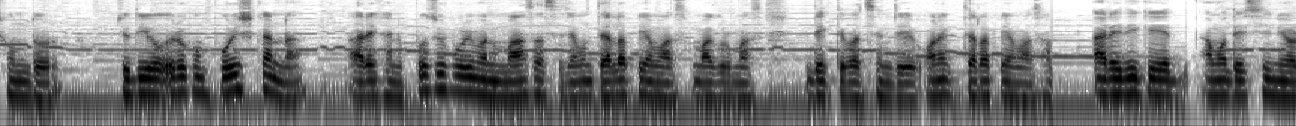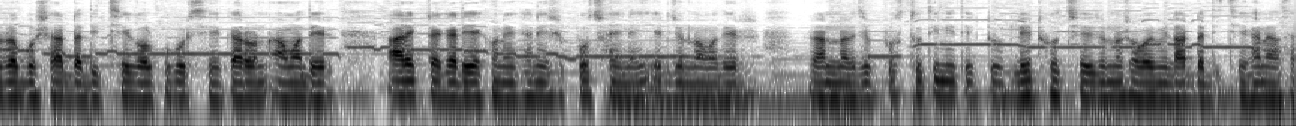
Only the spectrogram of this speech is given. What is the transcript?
সুন্দর। যদিও এরকম পরিষ্কার না, আর এখানে প্রচুর পরিমাণ মাছ আছে, যেমন তেলাপিয়া মাছ, মাগুর মাছ। দেখতে পাচ্ছেন যে অনেক তেলাপিয়া মাছ আর এদিকে আমাদের সিনিয়ররা বসে আড্ডা দিচ্ছে, গল্প করছে, কারণ আমাদের আরেকটা গাড়ি এখন এখানে এসে পৌঁছায় নাই। এর জন্য আমাদের রান্নার যে প্রস্তুতি নিতে একটু লেট হচ্ছে, এর জন্য সবাই মিলে আড্ডা দিচ্ছে, এখানে আছে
